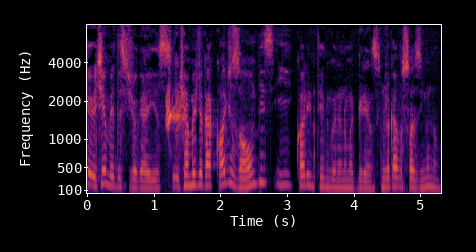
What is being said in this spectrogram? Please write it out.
Eu tinha medo de jogar isso. Eu tinha medo de jogar COD Zombies e Quarentena quando eu era uma criança. Eu não jogava sozinho, não.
